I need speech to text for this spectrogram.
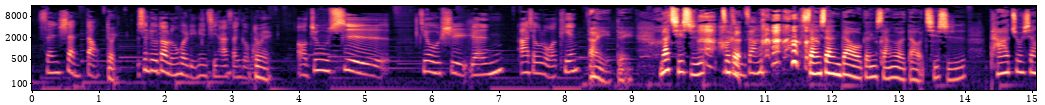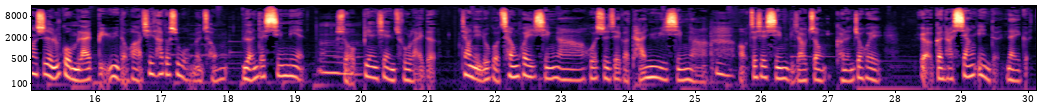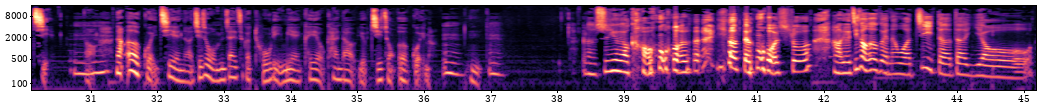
三善道，对，是六道轮回里面其他三个吗？对，哦，就是就是人、阿修罗、天。哎，对，那其实 这个三善道跟三恶道，其实它就像是，如果我们来比喻的话，其实它都是我们从人的心念所变现出来的。嗯像你如果嗔恚心啊，或是这个贪欲心啊，嗯、哦，这些心比较重，可能就会呃跟它相应的那一个界。嗯，哦，那恶鬼界呢？其实我们在这个图里面可以有看到有几种恶鬼嘛。嗯嗯嗯，老师又要考我了，要等我说。好，有几种恶鬼呢？我记得的有，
